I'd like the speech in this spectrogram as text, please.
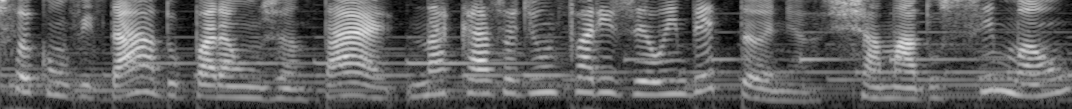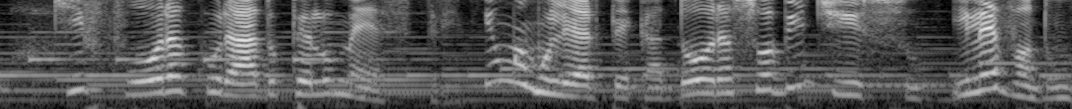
Jesus foi convidado para um jantar na casa de um fariseu em Betânia, chamado Simão, que fora curado pelo mestre. E uma mulher pecadora soube disso e, levando um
